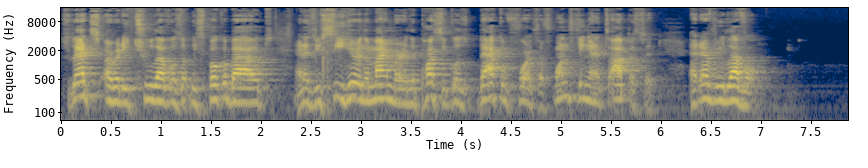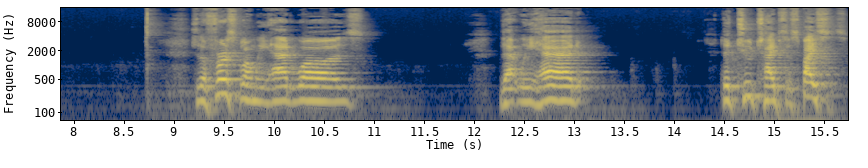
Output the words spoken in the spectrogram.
so that's already two levels that we spoke about. And as you see here in the Maimer, the Pasuk goes back and forth of one thing and its opposite at every level. So the first one we had was that we had the two types of spices.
